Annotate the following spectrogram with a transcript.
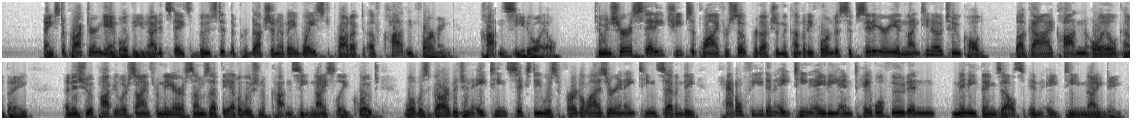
Thanks to Procter & Gamble, the United States boosted the production of a waste product of cotton farming, cottonseed oil. To ensure a steady, cheap supply for soap production, the company formed a subsidiary in 1902 called Buckeye Cotton Oil Company, an issue of popular science from the era sums up the evolution of cottonseed nicely. Quote, what was garbage in 1860 was fertilizer in 1870, cattle feed in 1880, and table food and many things else in 1890.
